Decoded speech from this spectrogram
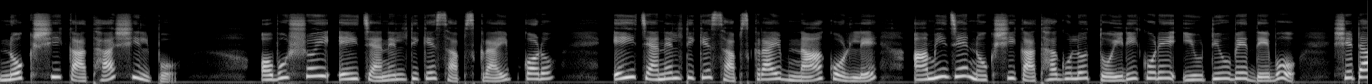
নকশি কাঁথা শিল্প। অবশ্যই এই চ্যানেলটিকে সাবস্ক্রাইব করো। এই চ্যানেলটিকে সাবস্ক্রাইব না করলে আমি যে নকশি কাঁথাগুলো তৈরি করে ইউটিউবে দেব, সেটা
